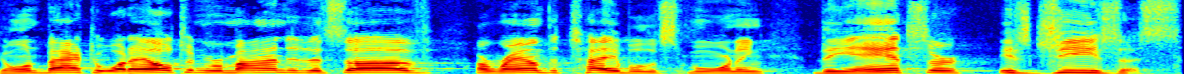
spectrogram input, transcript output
going back to what Elton reminded us of around the table this morning, the answer is Jesus.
